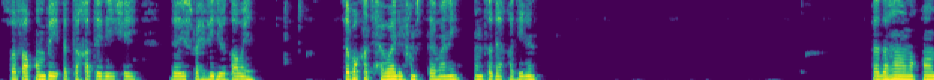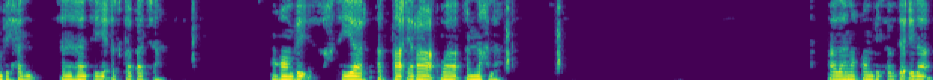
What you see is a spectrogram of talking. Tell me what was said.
سوف أقوم بالتخطي لكي يصبح فيديو طويل. تبقت حوالي خمس ثواني. ننتظر قليلا. بعدها نقوم بحل هذه الكابتشا نقوم باختيار الطائرة والنخلة. هذا نقوم بالعودة إلى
